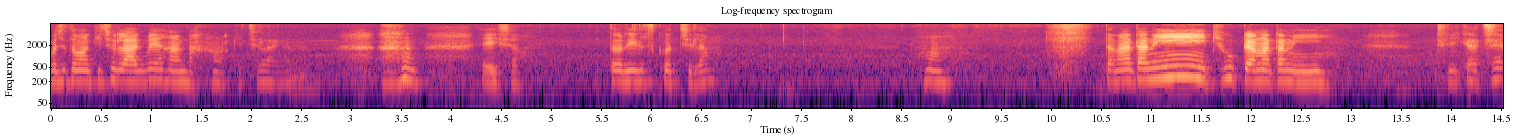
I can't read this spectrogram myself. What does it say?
বলছে, তোমার কিছু লাগবে? হ্যাঁ না, আমার কিছু লাগবে না। এইসব তো রিলস করছিলাম। হুম। টানাটানি, খুব টানাটানি। ঠিক আছে।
